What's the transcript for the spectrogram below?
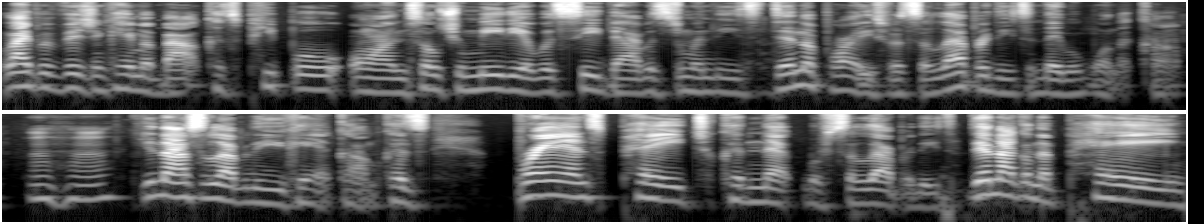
Life with came about because people on social media would see that I was doing these dinner parties for celebrities and they would want to come. Mhm. If you're not a celebrity, you can't come because brands pay to connect with celebrities. They're not going to pay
